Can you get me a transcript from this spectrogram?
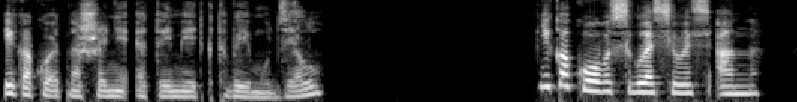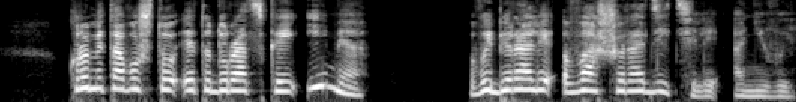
И какое отношение это имеет к твоему делу? Никакого, согласилась Анна. Кроме того, что это дурацкое имя выбирали ваши родители, а не вы.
